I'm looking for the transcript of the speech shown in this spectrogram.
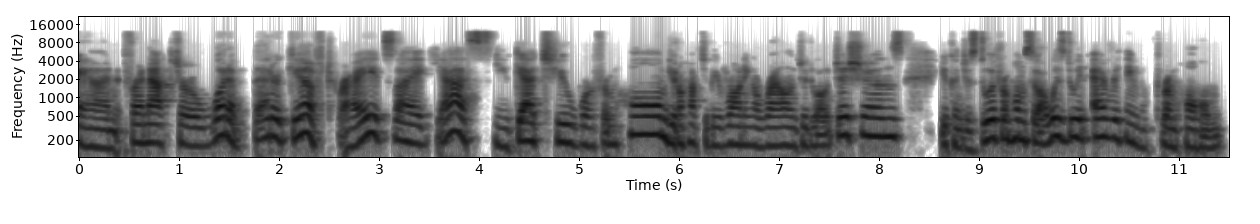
And for an actor, what a better gift, right? It's like, yes, you get to work from home. You don't have to be running around to do auditions. You can just do it from home. So I was doing everything from home.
